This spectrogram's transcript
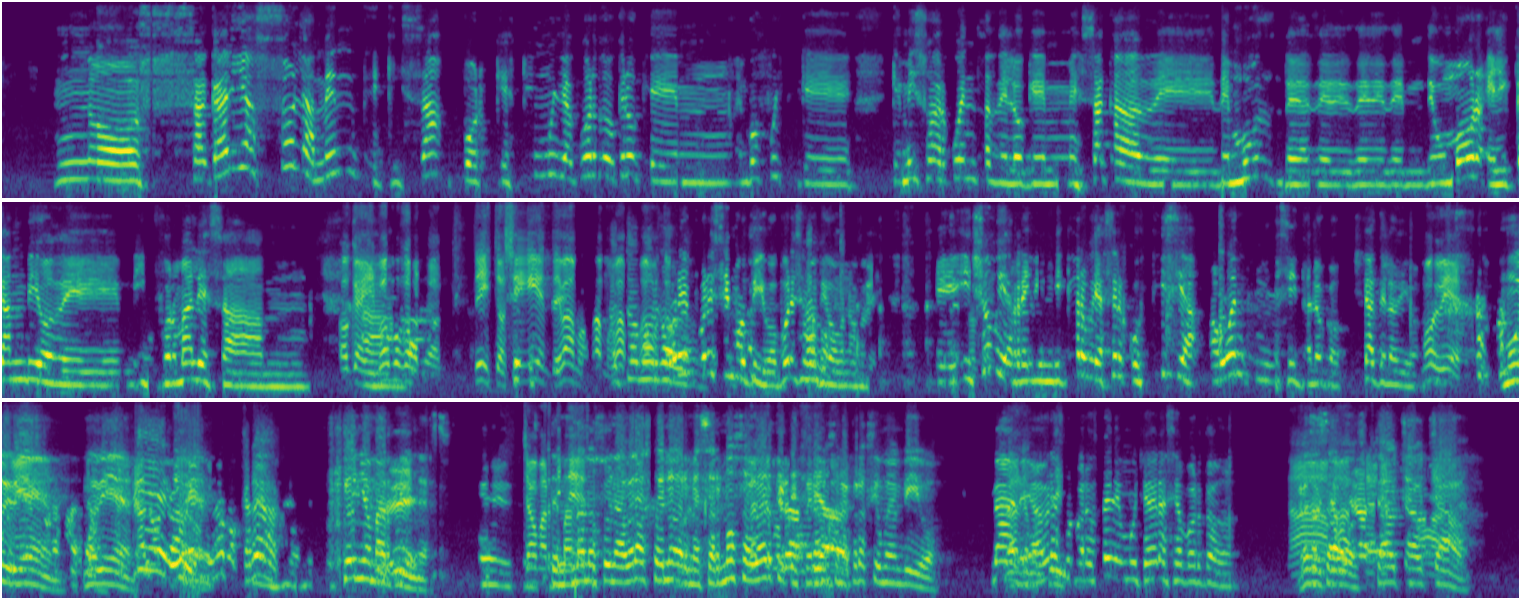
Nos sacaría solamente quizá porque estoy muy de acuerdo, creo que mm, vos fuiste que, que me hizo dar cuenta de lo que me saca de, de mood, de, de- de- de- de humor, el cambio de informales a... mm, Ok, Ah. Bob Gordon. Listo, siguiente, vamos, vamos, vamos. Por, por ese motivo, por ese Vamos. motivo no Eh, y yo voy a reivindicar, voy a hacer justicia. Aguante mi besita, loco. Ya te lo digo. Muy bien. Muy bien, muy bien. Bien, Muy bien, bien. vamos, carajo. Genio Martínez. Eh, Chao, Te mandamos un abrazo enorme, es hermoso Gracias, verte y te esperamos en el próximo en vivo. dale, Dale, abrazo para ustedes, muchas gracias por todo. No, Gracias a vos. gracias. Chao, chao, chao.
